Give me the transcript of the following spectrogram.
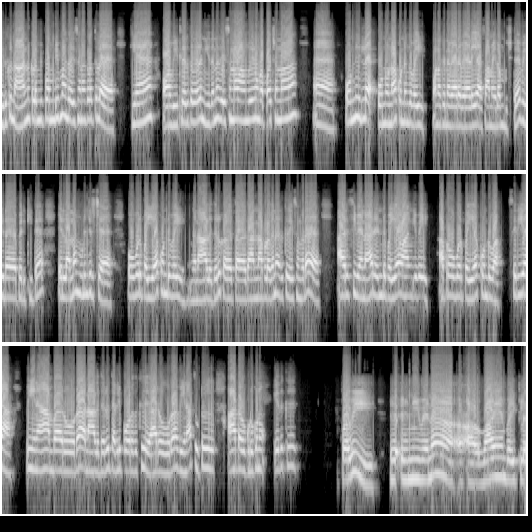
இதுக்கு நானும் கிளம்பி போக முடியுமா ரேஷன் காலத்துல ஏன்? உன் வீட்டுல இருக்க நீ தானே ரேஷன் வாங்குவேன் உங்க அப்பா சொன்னா? ஆஹ் இல்ல. ஒண்ணுனா கொண்டு வந்து வை. உனக்கு என்ன வேற வேலையா? சமையலாம் முடிச்சுட்டு வீட பெருக்கிட்ட. எல்லாமே முடிஞ்சிருச்சே. ஒவ்வொரு பையா கொண்டு வை. இந்த நாலு பேர் அண்ணாப்புல தானே இருக்கு ரேஷன் கடை அரிசி வேணா ரெண்டு பையா வாங்கி வை. அப்புறம் ஒவ்வொரு பையா கொண்டு வா. சரியா? வீணா ஐம்பது ரூபா நாலு தெரு தள்ளி போறதுக்கு அறுபது ரூபா வீணா துட்டு ஆட்டோ கொடுக்கணும். எதுக்கு? பவி நீ வேணா வாயன் பைக்ல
